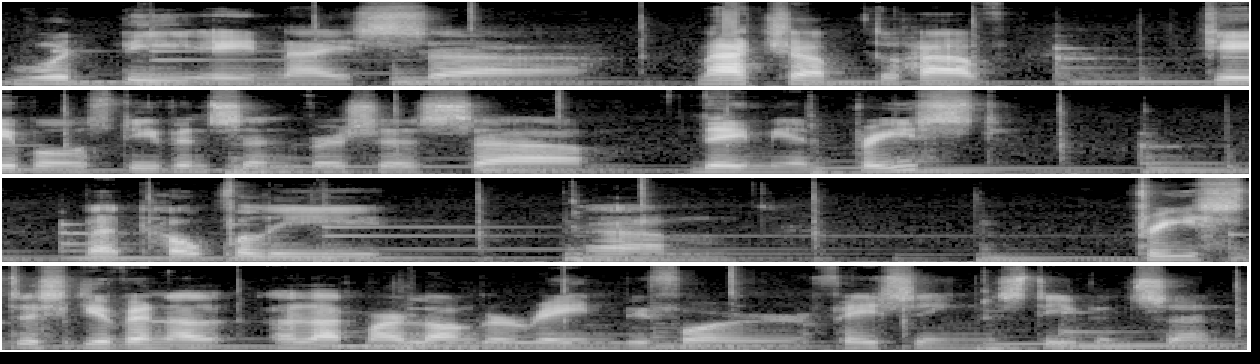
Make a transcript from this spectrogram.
would be a nice uh, matchup to have Gable Stevenson versus um, Damian Priest. But hopefully, um, Priest is given a, a lot more longer reign before facing Stevenson.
